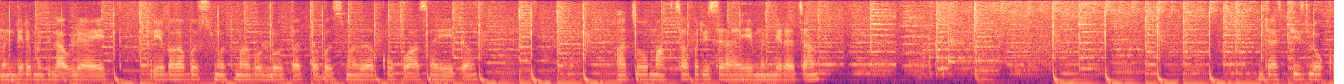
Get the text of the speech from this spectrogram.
मंदिरामध्ये लावले आहेत. हे बघा भस्म तुम्हाला बोललो होतात तर भस्माचा खूप वास आहे इथं. हा जो मागचा परिसर आहे मंदिराचा. जास्तीच लोक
